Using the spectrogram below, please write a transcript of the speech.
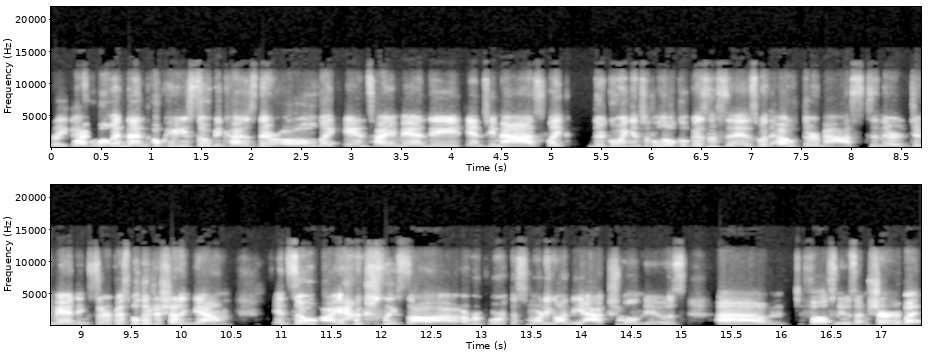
right now? Right. Well, and then, okay, so because they're all like anti mandate, anti mask, like they're going into the local businesses without their masks and they're demanding service. Well, they're just shutting down. And so I actually saw a report this morning on the actual news, um, false news, I'm sure, but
